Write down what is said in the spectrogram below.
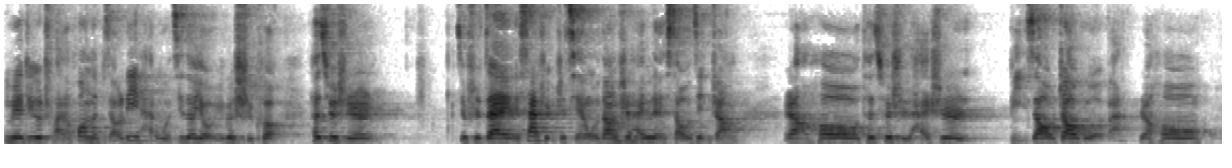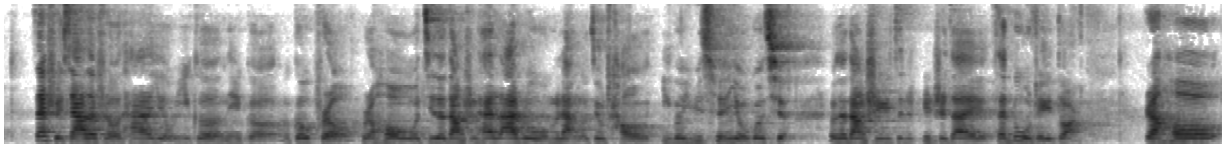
因为这个船晃得比较厉害，我记得有一个时刻，他确实就是在下水之前，我当时还有点小紧张。然后他确实还是比较照顾我吧。然后。在水下的时候，他有一个那个 GoPro，然后我记得当时他还拉住我们两个就朝一个鱼群游过去，然后他当时一直一直在在录这一段。然后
